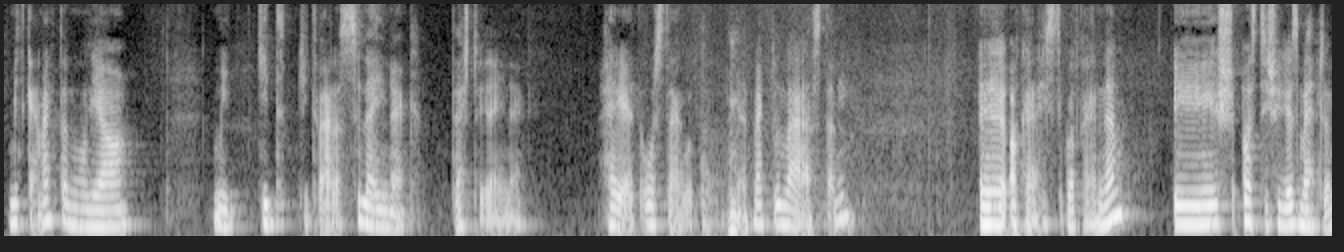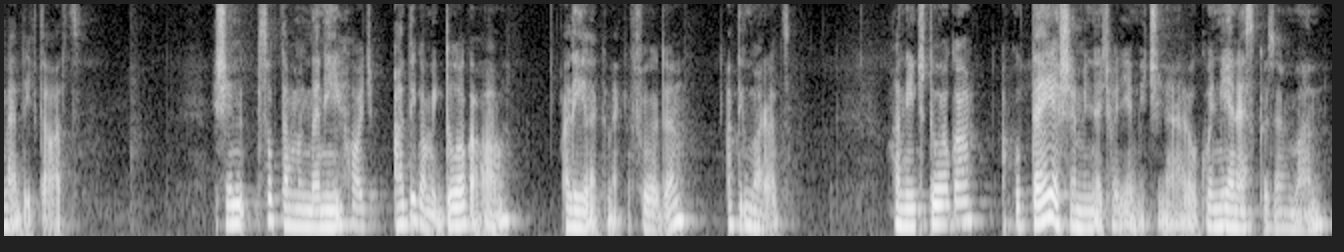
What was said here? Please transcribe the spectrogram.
mit kell megtanulnia, mit, kit, kit választ szüleinek, testvéreinek, helyet, országot, mindent meg tud választani, akár hisztük, akár nem, és azt is, hogy ez mettől meddig tart. És én szoktam mondani, hogy addig, amíg dolga van a léleknek a földön, addig marad. Ha nincs dolga, akkor teljesen mindegy, hogy én mit csinálok, hogy milyen eszközöm van.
